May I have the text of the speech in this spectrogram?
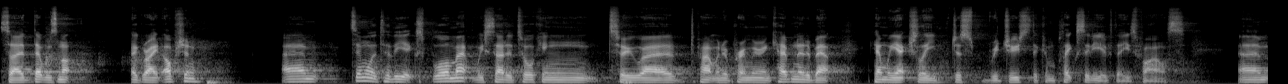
So that was not a great option. Um, similar to the Explore map, we started talking to uh, Department of Premier and Cabinet about can we actually just reduce the complexity of these files. Um,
